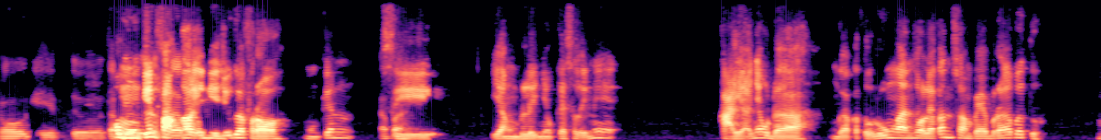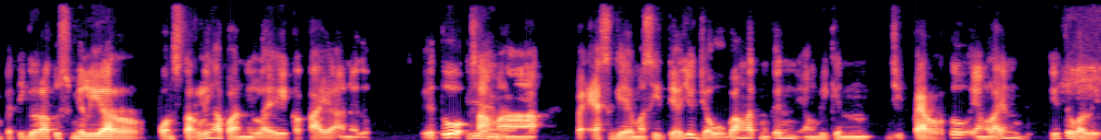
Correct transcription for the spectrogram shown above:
oh gitu. Tapi Oh lu mungkin faktor ini juga, Bro. Mungkin apa? si yang beli Newcastle ini kayaknya udah nggak ketulungan soalnya kan sampai berapa tuh? Sampai 300 miliar pound sterling apa nilai kekayaannya itu. Itu Iya. sama PSG sama City aja jauh banget. Mungkin yang bikin jiper tuh yang lain itu kali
